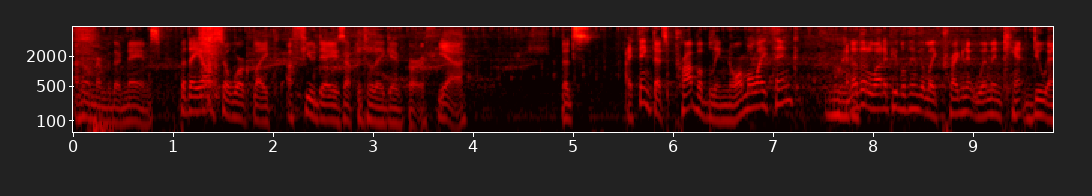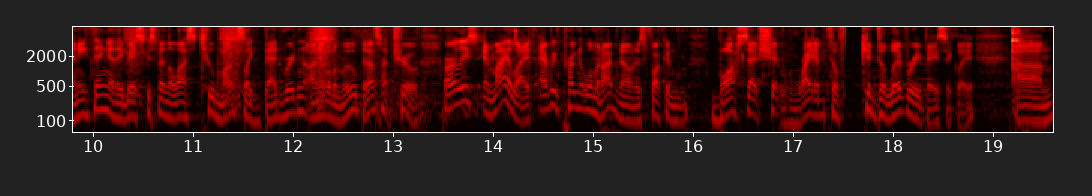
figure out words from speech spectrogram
I don't remember their names, but they also worked like a few days up until they gave birth. Yeah, that's. I think that's probably normal. I think. I know that a lot of people think that like pregnant women can't do anything, and they basically spend the last two months like bedridden, unable to move. But that's not true. Or at least in my life, every pregnant woman I've known has fucking bossed that shit right up until fucking delivery. Basically, um,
